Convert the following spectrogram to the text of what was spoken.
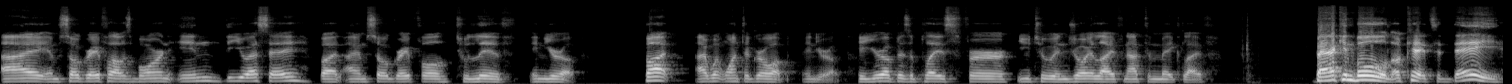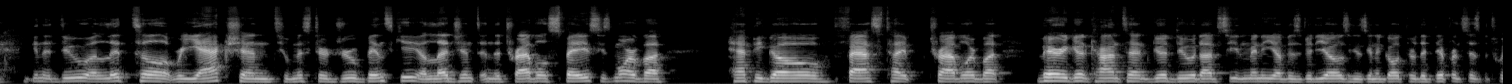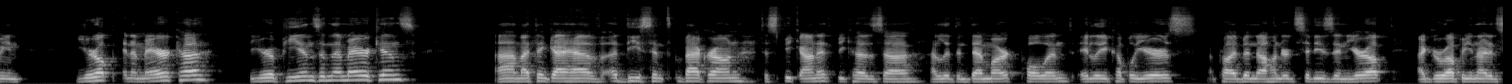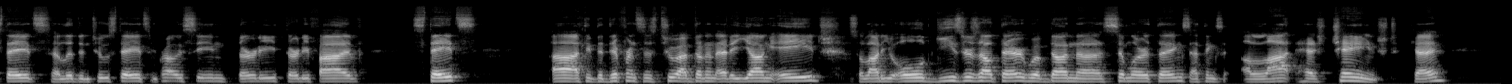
I am so grateful I was born in the USA, but I am so grateful to live in Europe. But I wouldn't want to grow up in Europe. Europe is a place for you to enjoy life, not to make life. Back in bold. Okay, today I'm gonna do a little reaction to Mr. Drew Binsky, a legend in the travel space. He's more of a happy go, fast type traveler, but very good content, good dude. I've seen many of his videos. He's going to go through the differences between Europe and America, the Europeans and the Americans. Um, I think I have a decent background to speak on it because uh, I lived in Denmark, Poland, Italy a couple years. I've probably been to 100 cities in Europe. I grew up in the United States. I lived in two states and probably seen 30, 35 states. Uh, I think the difference is too. I've done it at a young age, so a lot of you old geezers out there who have done uh, similar things, I think a lot has changed. Okay,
